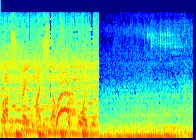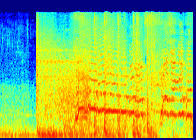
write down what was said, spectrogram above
prostrate myself Woo! before you. Oh my god!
